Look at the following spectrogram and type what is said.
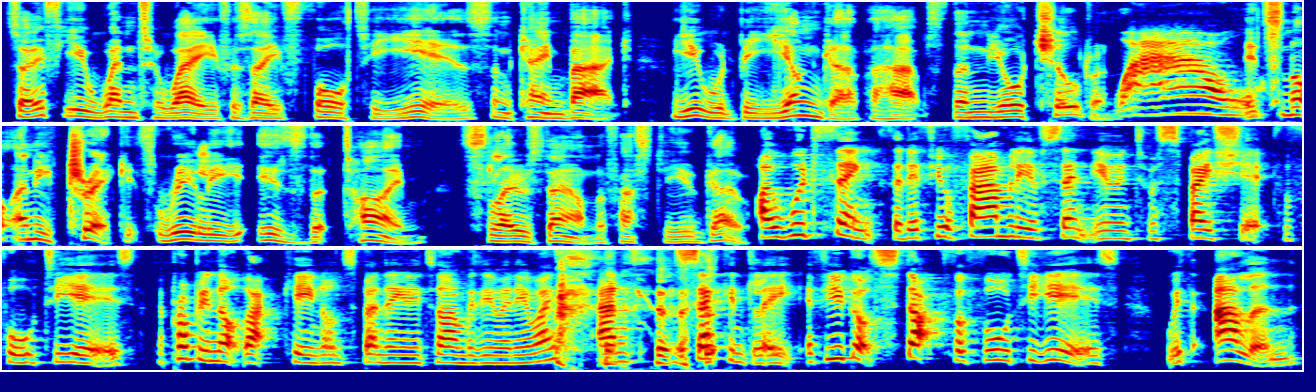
So if you went away for, say, 40 years and came back, you would be younger, perhaps, than your children. Wow. It's not any trick. It really is that time slows down the faster you go. I would think that if your family have sent you into a spaceship for 40 years, they're probably not that keen on spending any time with you anyway. And secondly, if you got stuck for 40 years with Alan,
